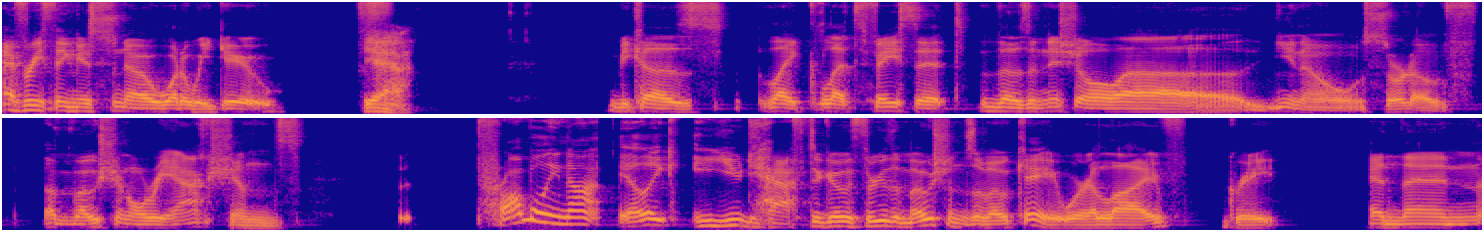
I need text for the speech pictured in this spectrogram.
Everything is snow. What do we do? yeah because like let's face it those initial uh you know sort of emotional reactions probably not like you'd have to go through the motions of okay we're alive great and then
